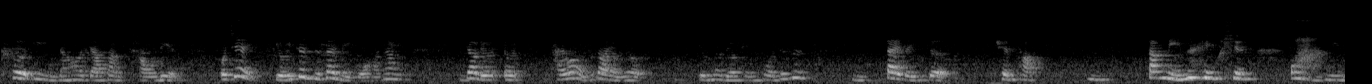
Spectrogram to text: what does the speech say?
刻意，然后加上操练。我记得有一阵子在美国好像比较流呃，台湾我不知道有没有有没有流行过，就是你戴着一个圈套，嗯，当你那一天。哇，你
